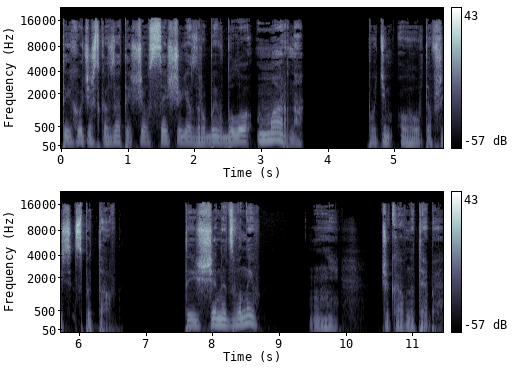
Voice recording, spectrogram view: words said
ти хочеш сказати, що все, що я зробив, було марно? Потім, оговтавшись, спитав Ти ще не дзвонив? Ні, чекав на тебе.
